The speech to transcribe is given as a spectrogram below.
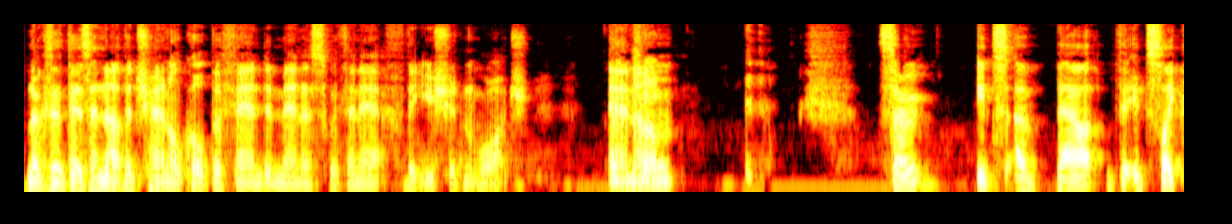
No, because there's another channel called The Fandom Menace with an F that you shouldn't watch. And Okay. um, so it's about it's like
